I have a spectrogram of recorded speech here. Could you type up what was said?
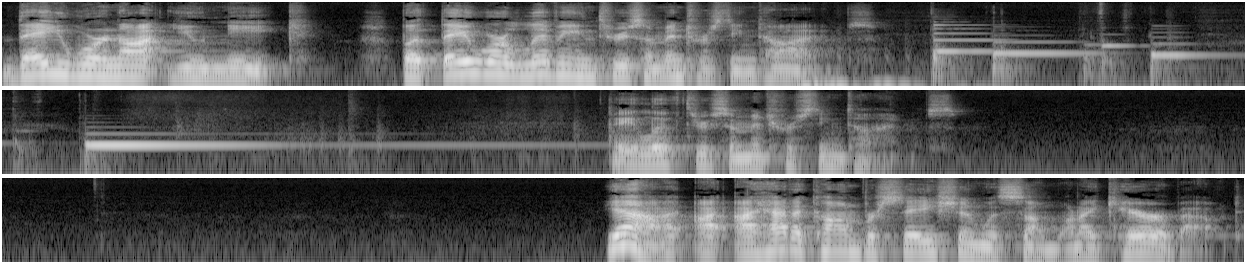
they were not unique, but they were living through some interesting times. They lived through some interesting times. Yeah, I, I had a conversation with someone I care about.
